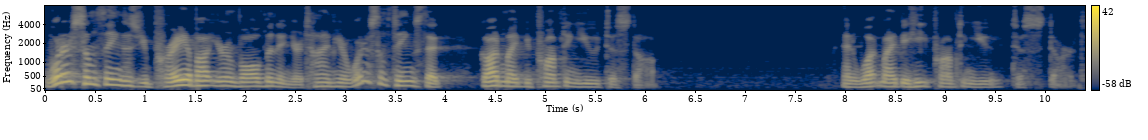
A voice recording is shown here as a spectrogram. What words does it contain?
What are some things as you pray about your involvement and your time here? What are some things that God might be prompting you to stop? And what might be He prompting you to start?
